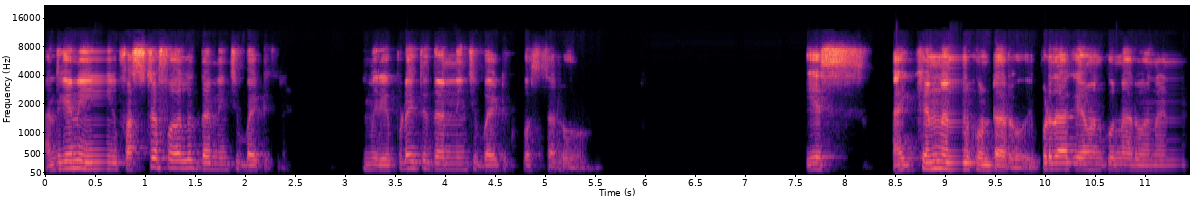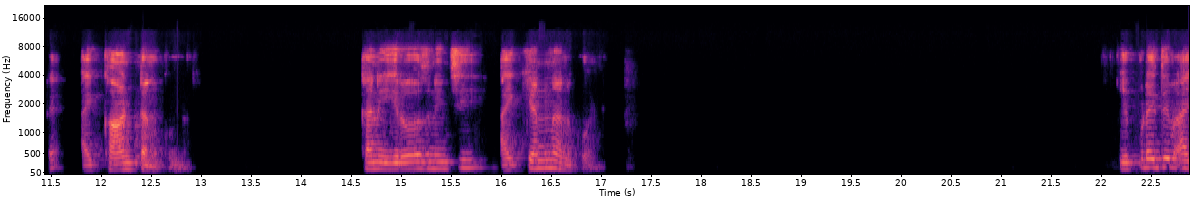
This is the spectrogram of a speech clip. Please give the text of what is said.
అందుకని ఫస్ట్ ఆఫ్ ఆల్ దాని నుంచి బయటకు మీరు ఎప్పుడైతే దాని నుంచి బయటకు వస్తారో ఎస్ ఐ కెన్ అనుకుంటారు. ఇప్పుడు దాకా ఏమనుకున్నారు అని అంటే ఐ కాంట్ అనుకున్నారు. కానీ ఈ రోజు నుంచి ఐ కెన్ అనుకోండి. ఎప్పుడైతే ఐ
